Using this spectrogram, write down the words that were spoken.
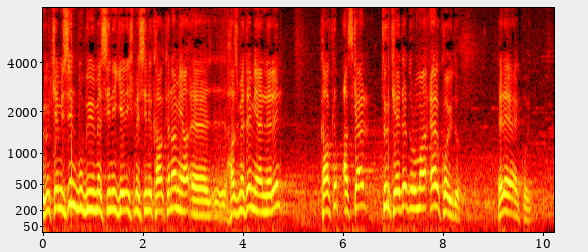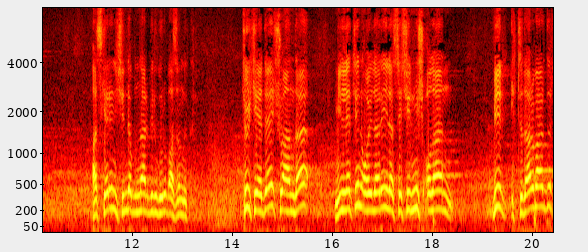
ülkemizin bu büyümesini, gelişmesini kalkınamayan, e, hazmedemeyenlerin kalkıp asker Türkiye'de duruma el koydu. Nereye el koydu? Askerin içinde bunlar bir grup azınlık. Türkiye'de şu anda milletin oylarıyla seçilmiş olan bir iktidar vardır.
